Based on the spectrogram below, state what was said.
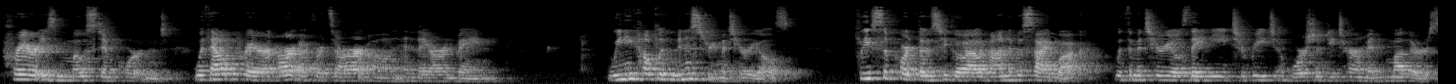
Prayer is most important. Without prayer, our efforts are our own and they are in vain. We need help with ministry materials. Please support those who go out onto the sidewalk with the materials they need to reach abortion determined mothers.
